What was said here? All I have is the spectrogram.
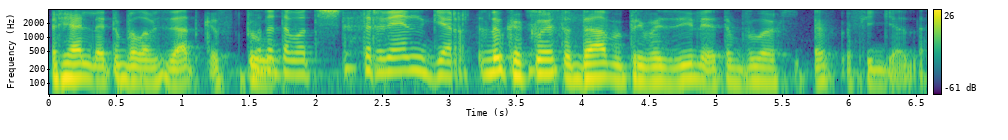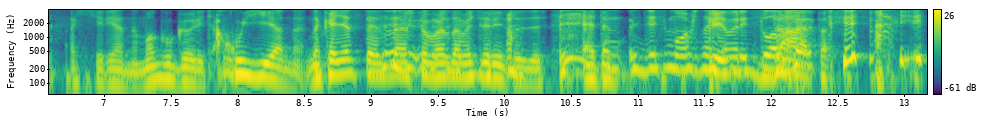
Реально, это была взятка стул. Вот это вот штренгер. Ну, какой-то, да, мы привозили. Это было э, офигенно. Охеренно. Могу говорить. Охуенно. Наконец-то я знаю, что можно материться здесь. Это Здесь можно говорить слово.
